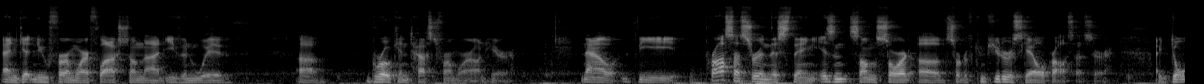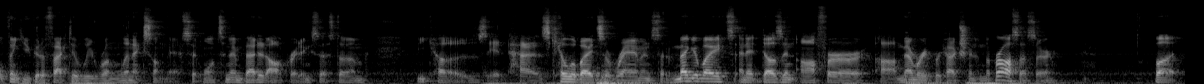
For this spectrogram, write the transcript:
and get new firmware flashed on that, even with uh, broken test firmware on here. Now, the processor in this thing isn't some sort of sort of computer scale processor. I don't think you could effectively run Linux on this. It wants an embedded operating system because it has kilobytes of RAM instead of megabytes, and it doesn't offer uh, memory protection in the processor. But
